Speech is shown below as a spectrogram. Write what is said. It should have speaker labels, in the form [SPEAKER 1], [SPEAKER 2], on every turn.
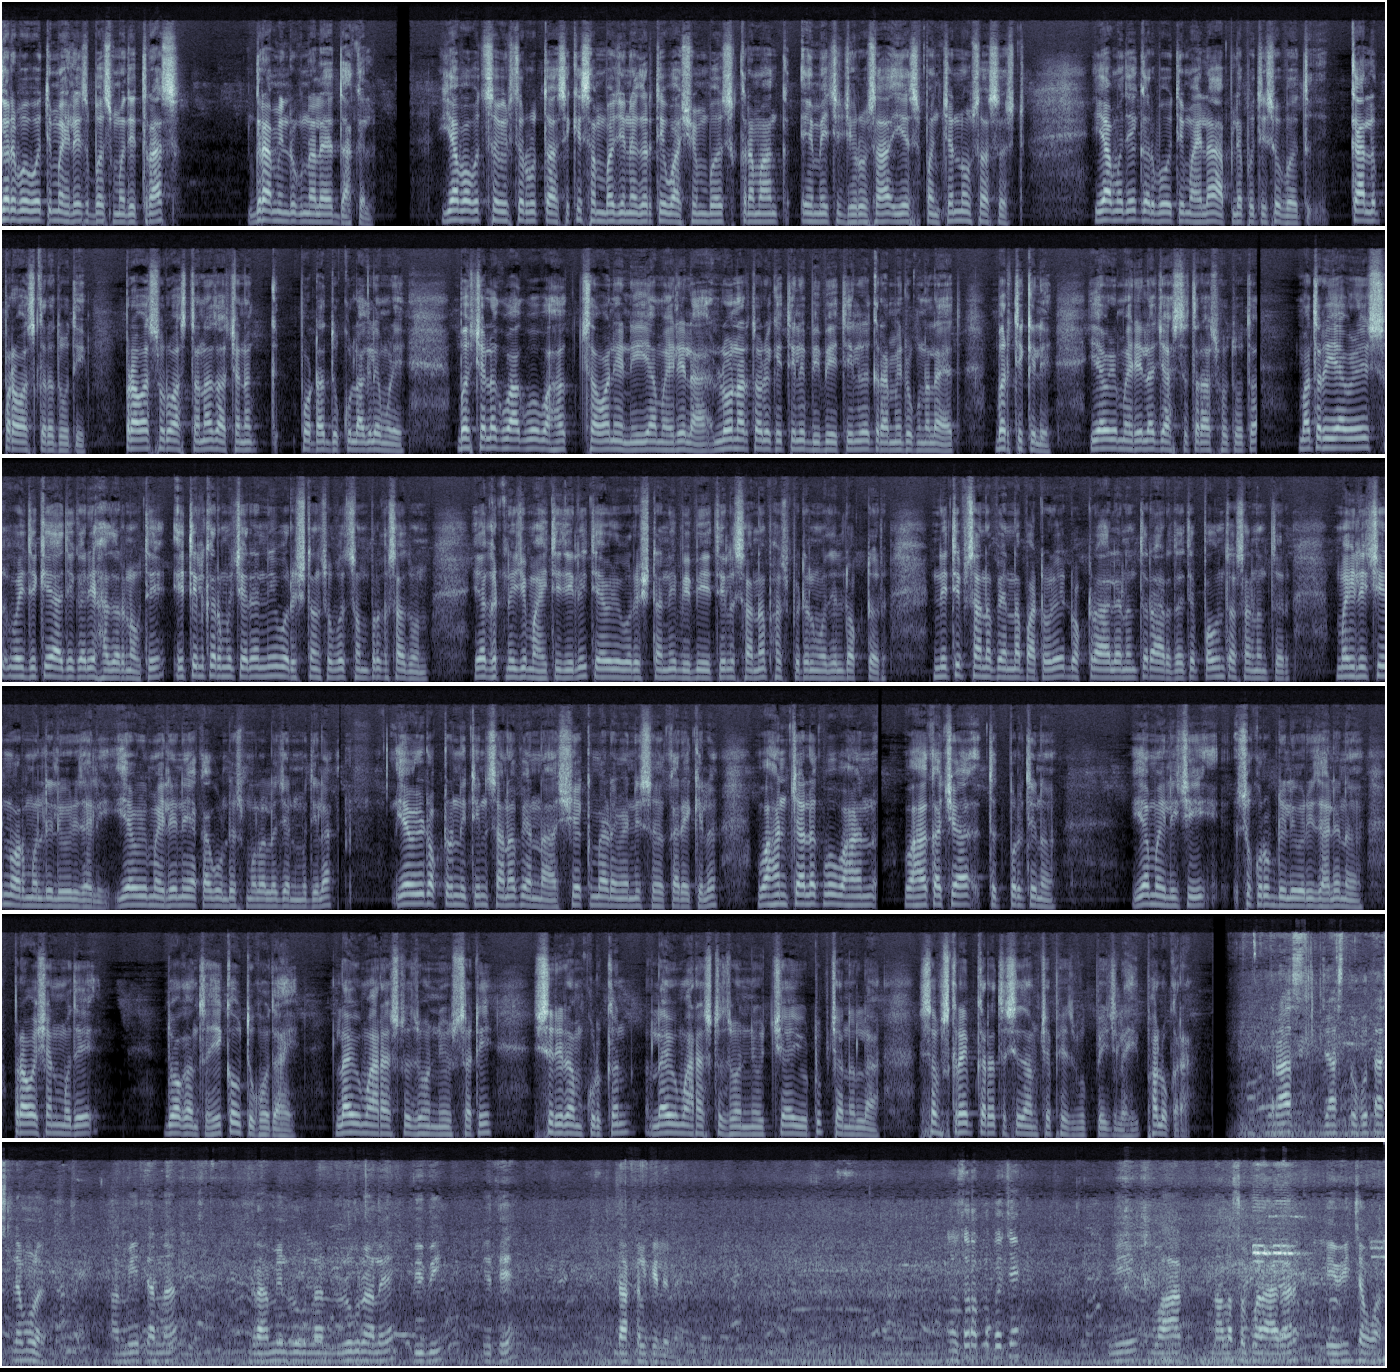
[SPEAKER 1] गर्भवती महिलेस बसमध्ये त्रास ग्रामीण रुग्णालयात दाखल. याबाबत सविस्तर वृत्त असे की संभाजीनगर ते वाशिम बस क्रमांक एम एच झिरो सहा एस पंच्याण्णव सहासष्ट. यामध्ये गर्भवती महिला आपल्या पतीसोबत काल प्रवास करत होती. प्रवास सुरू असतानाच अचानक पोटात दुखू लागल्यामुळे बसचालक वाघ व वाहक चव्हाण यांनी या महिलेला लोणार तालुक्यातील बीबी येथील ग्रामीण रुग्णालयात भरती केले. यावेळी महिलेला जास्त त्रास होत होता. मात्र यावेळेस वैद्यकीय अधिकारी हजर नव्हते. येथील कर्मचाऱ्यांनी वरिष्ठांसोबत संपर्क साधून या घटनेची माहिती दिली. त्यावेळी वरिष्ठांनी बीबी येथील सानप हॉस्पिटलमधील डॉक्टर नितीप सानप यांना पाठवले. डॉक्टर आल्यानंतर अर्धा ते पाऊण तासानंतर महिलेची नॉर्मल डिलिव्हरी झाली. यावेळी महिलेने एका गोंडस मुलाला जन्म दिला. यावेळी डॉक्टर नितीन सानप यांना शेख मॅडम यांनी सहकार्य केलं. वाहन चालक व वाहन वाहकाच्या तत्परतेनं या महिलेची सुखरूप डिलिव्हरी झाल्यानं प्रवाशांमध्ये दोघांचंही कौतुक होत आहे. लाईव्ह महाराष्ट्र झोन न्यूजसाठी श्रीराम कुडकन. लाईव्ह महाराष्ट्र झोन न्यूजच्या यूट्यूब चॅनलला सबस्क्राईब करा तसेच आमच्या फेसबुक पेजलाही फॉलो करा.
[SPEAKER 2] त्रास जास्त होत असल्यामुळं आम्ही त्यांना ग्रामीण रुग्णा रुग्णालय बीबी येथे दाखल केलेलं आहे.
[SPEAKER 3] सर आपला परिचय?
[SPEAKER 2] मी वाहक नालासोपार आगार ए व्ही चव्हाण.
